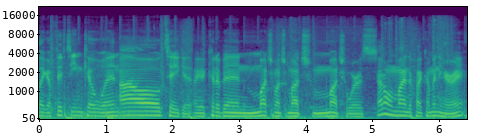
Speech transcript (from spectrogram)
like a 15 kill win. I'll take it. Like it could have been much, much, much, much worse. I don't mind if I come in here, right?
